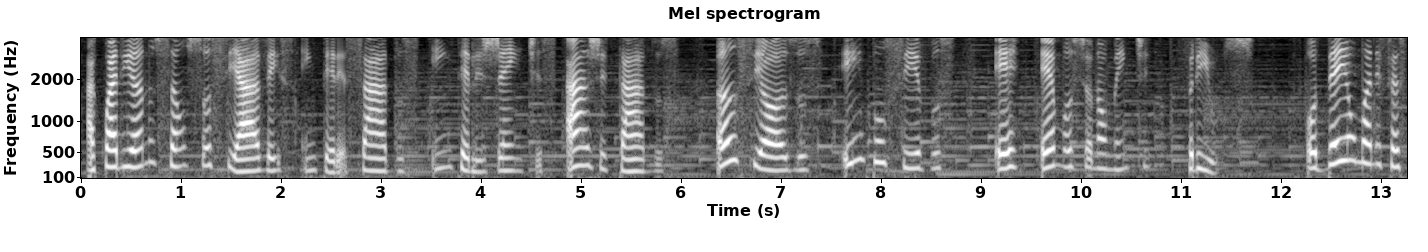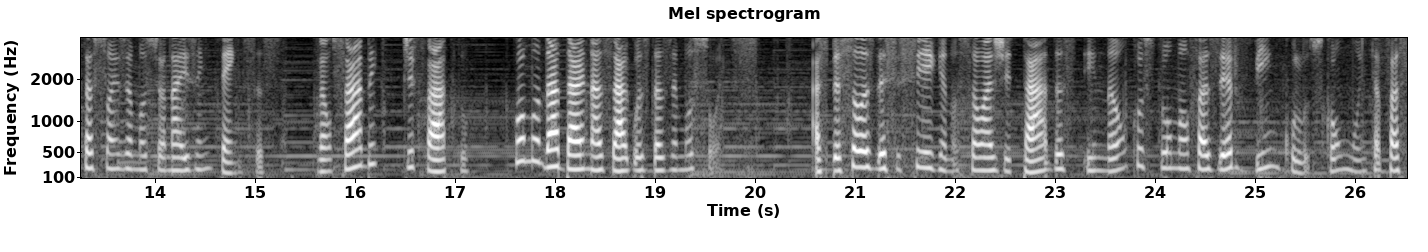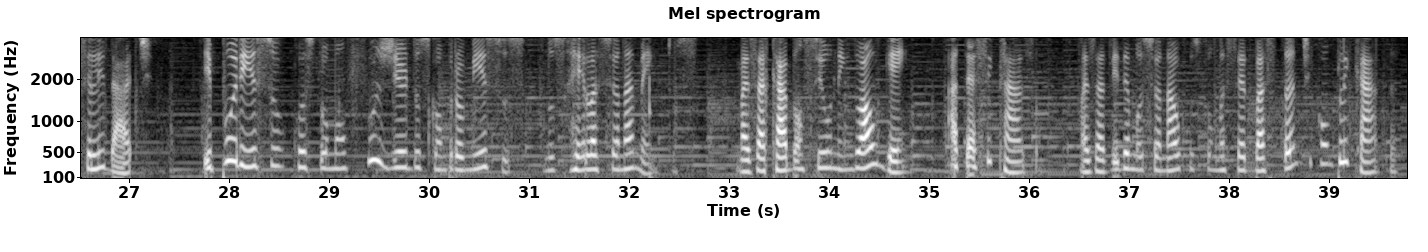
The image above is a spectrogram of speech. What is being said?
Aquarianos são sociáveis, interessados, inteligentes, agitados, ansiosos, impulsivos e emocionalmente frios. Odeiam manifestações emocionais intensas. Não sabem, de fato, como nadar nas águas das emoções. As pessoas desse signo são agitadas e não costumam fazer vínculos com muita facilidade. E por isso costumam fugir dos compromissos nos relacionamentos, mas acabam se unindo a alguém, até se casam. Mas a vida emocional costuma ser bastante complicada.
